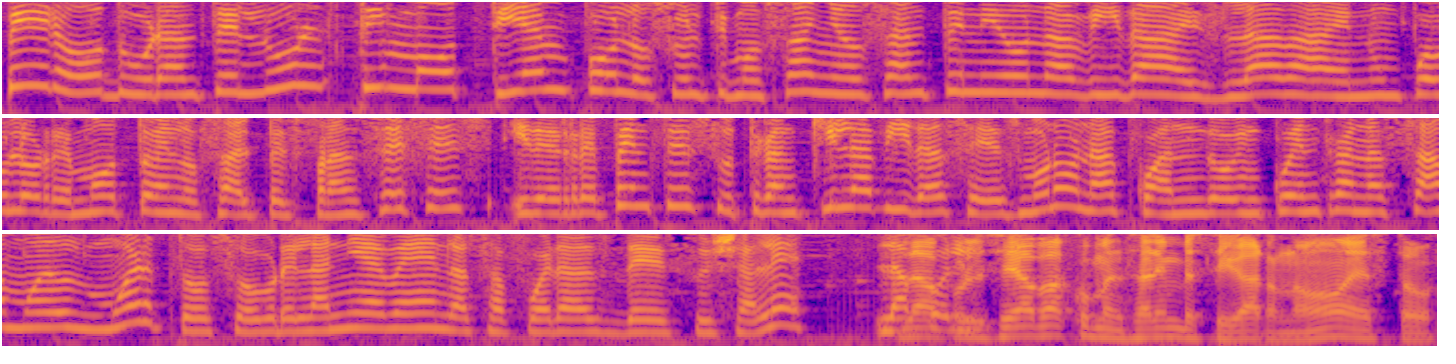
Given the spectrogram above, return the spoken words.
Pero durante el último tiempo, los últimos años, han tenido una vida aislada en un pueblo remoto en los Alpes franceses y de repente su tranquila vida se desmorona cuando encuentran a Samuel muerto sobre la nieve en las afueras de su chalet. La, poli- policía va a comenzar a investigar, ¿no? Esto.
